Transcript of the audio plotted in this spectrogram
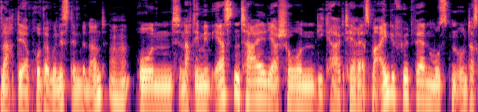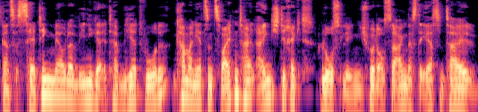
nach der Protagonistin benannt. Mhm. Und nachdem im ersten Teil ja schon die Charaktere erstmal eingeführt werden mussten und das ganze Setting mehr oder weniger etabliert wurde, kann man jetzt im zweiten Teil eigentlich direkt loslegen. Ich würde auch sagen, dass der erste Teil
